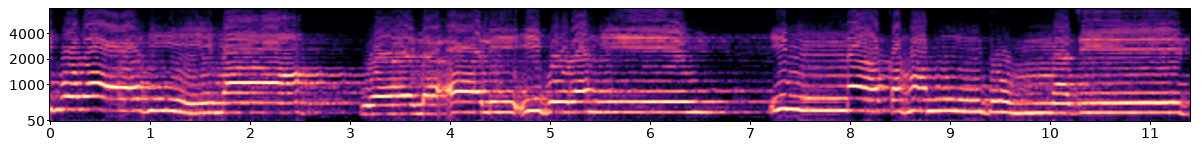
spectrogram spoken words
ইব্রাহিমা, ওয়ালা আলি ইব্রাহিম, ইন্নাকা হামিদুম মাজিদ।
